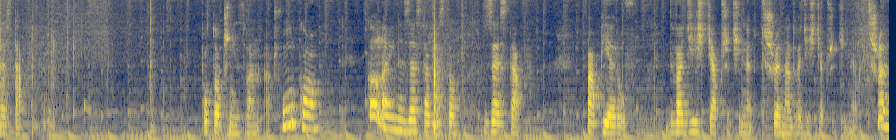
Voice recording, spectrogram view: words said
zestaw potocznie zwany A4. Kolejny zestaw jest to zestaw papierów 20,3 na 20,3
